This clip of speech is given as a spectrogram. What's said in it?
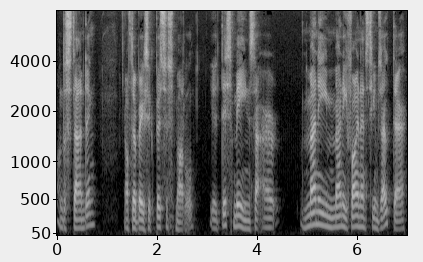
understanding of their basic business model, this means that are many, many finance teams out there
